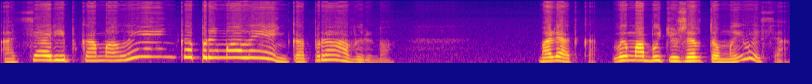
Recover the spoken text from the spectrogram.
А ця рібка маленька прималенька, правильно. Малятка, ви, мабуть, уже втомилися?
